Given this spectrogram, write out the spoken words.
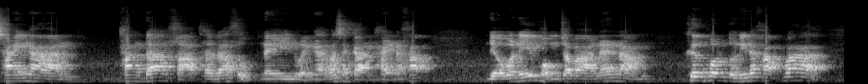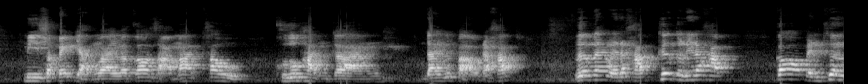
ใช้งานทางด้านสาธารณสุขในหน่วยงานราชการไทยนะครับ เดี๋ยววันนี้ผมจะมาแนะนำเครื่องพ่นตัวนี้นะครับว่า มีสเปคอย่างไร แล้วก็สามารถเข้าคุรุพันธ์กลางได้หรือเปล่านะครับ เริ่มแรกเลยนะครับ เครื่องตัวนี้นะครับ ก็เป็นเครื่อง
